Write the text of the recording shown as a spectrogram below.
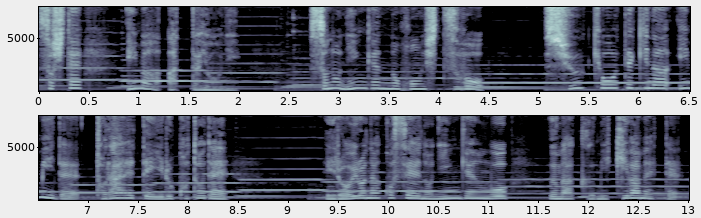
そして今あったようにその人間の本質を宗教的な意味で捉えていることでいろいろな個性の人間をうまく見極めて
